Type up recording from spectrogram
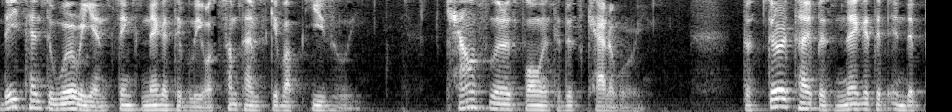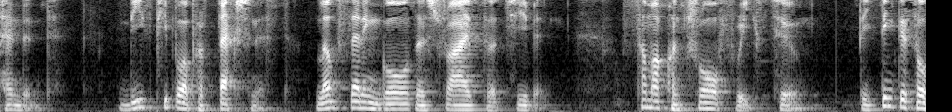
They tend to worry and think negatively or sometimes give up easily. Counselors fall into this category. The third type is negative independent. These people are perfectionists, love setting goals and strives to achieve it. Some are control freaks too. They think they're so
